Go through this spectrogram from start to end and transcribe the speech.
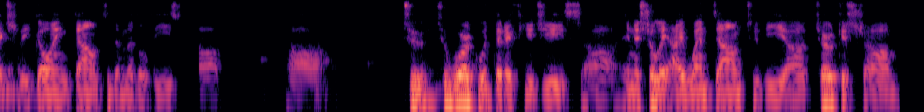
actually going down to the Middle East uh, uh, to, to work with the refugees. Uh, initially, I went down to the Turkish um,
